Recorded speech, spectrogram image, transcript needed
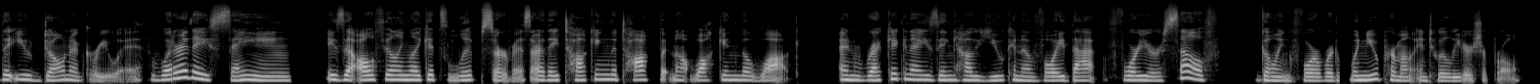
that you don't agree with? What are they saying? Is it all feeling like it's lip service? Are they talking the talk but not walking the walk? And recognizing how you can avoid that for yourself going forward when you promote into a leadership role.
